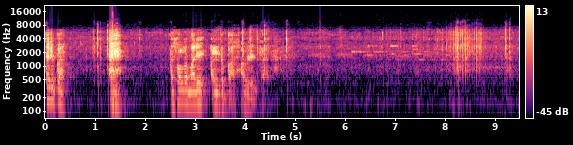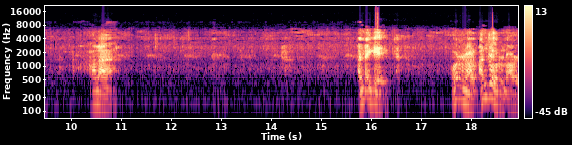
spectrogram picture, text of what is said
சரிப்பா நான் சொல்ற மாதிரி அழுதுப்பா அப்படின்றார். ஆனா அன்னைக்கு ஒரு நாள் அன்று ஒரு நாள்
